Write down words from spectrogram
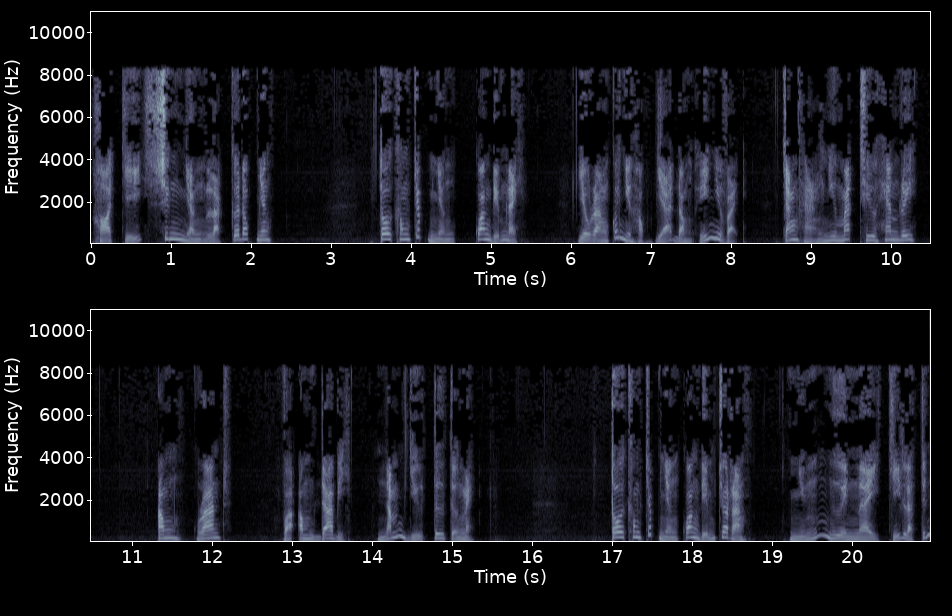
Họ chỉ xưng nhận là cơ đốc nhân. Tôi không chấp nhận quan điểm này, dù rằng có nhiều học giả đồng ý như vậy, chẳng hạn như Matthew Henry, ông Grant và ông Darby nắm giữ tư tưởng này. Tôi không chấp nhận quan điểm cho rằng những người này chỉ là tín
